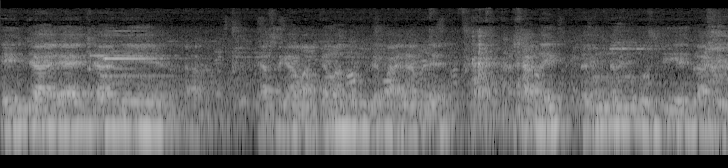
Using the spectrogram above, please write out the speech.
हे त्या ए आयच्या आणि या सगळ्या माध्यमातून ते पाहायला मिळेल. अशा अनेक नवीन नवीन गोष्टी येत राहतील.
